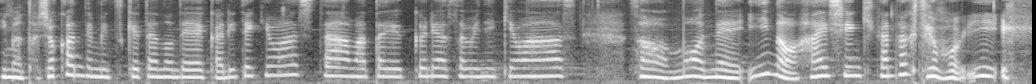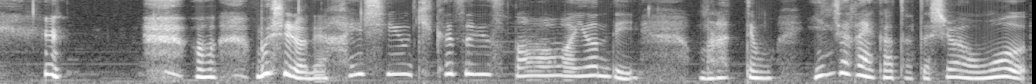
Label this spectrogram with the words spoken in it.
今図書館で見つけたので借りてきました。またゆっくり遊びに行きます。そう、もうね、いいの。配信聞かなくてもいい。むしろね、配信を聞かずにそのまま読んでもらってもいいんじゃないかと私は思う。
